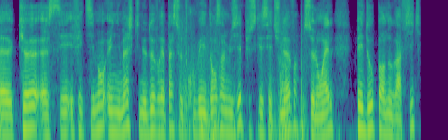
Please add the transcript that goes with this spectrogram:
euh, que euh, c'est effectivement une image qui ne devrait pas se trouver dans un musée puisque c'est une œuvre, selon elle, pédopornographique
